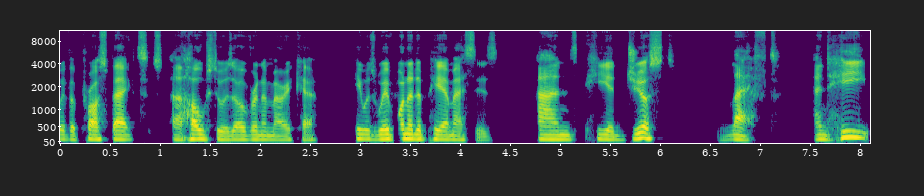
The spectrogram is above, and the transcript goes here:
with a prospect, a host who was over in America. He was with one of the PMSs and he had just left. And he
